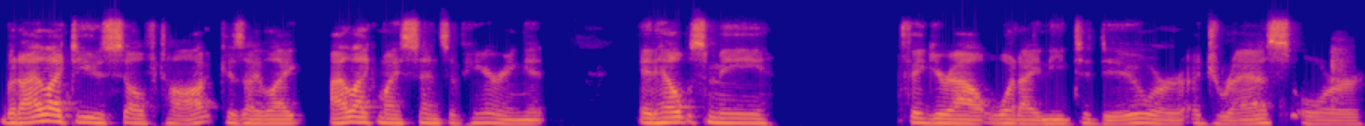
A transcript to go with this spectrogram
But I like to use self-talk because I like I like my sense of hearing it. It helps me figure out what I need to do or address or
